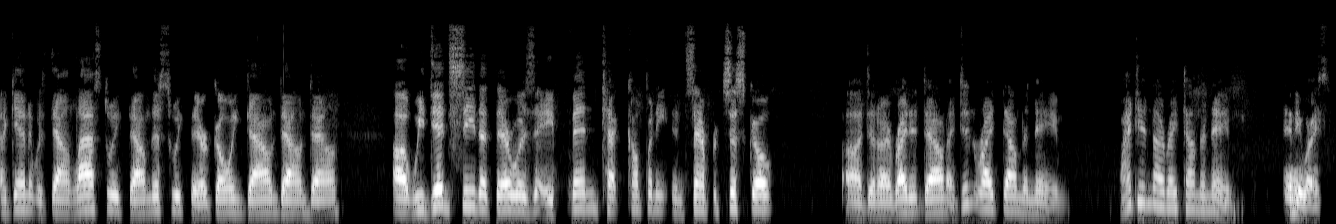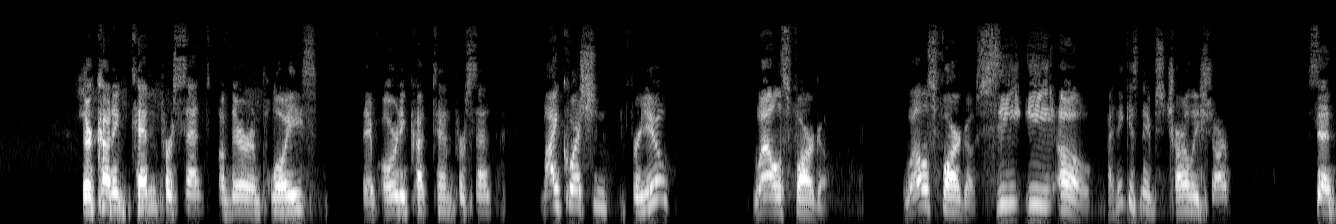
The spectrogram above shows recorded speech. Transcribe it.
Again, it was down last week, down this week. They are going down, down, down. Uh, we did see that there was a fintech company in San Francisco. Uh, did I write it down? I didn't write down the name. Why didn't I write down the name? Anyways, they're cutting 10% of their employees. They've already cut 10%. My question for you Wells Fargo. Wells Fargo CEO, I think his name's Charlie Scharf, said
